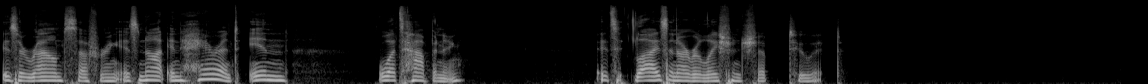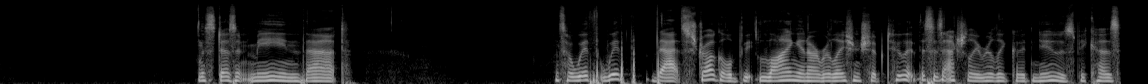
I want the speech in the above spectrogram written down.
is around suffering is not inherent in what's happening. it lies in our relationship to it. This doesn't mean that. so, with, with that struggle lying in our relationship to it, this is actually really good news because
